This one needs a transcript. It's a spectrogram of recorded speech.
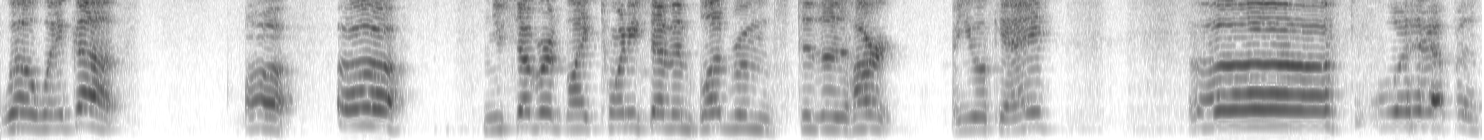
Will, wake up. Uh, uh. You suffered like 27 blood wounds to the heart. Are you okay? Uh, what happened?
